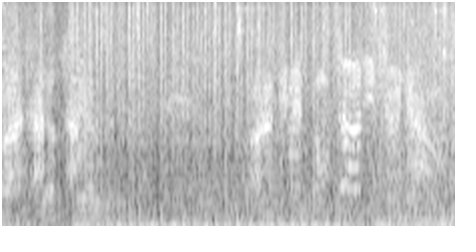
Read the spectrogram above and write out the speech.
아, 옆 제안세. 어느 팀에 독자하니 주장.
